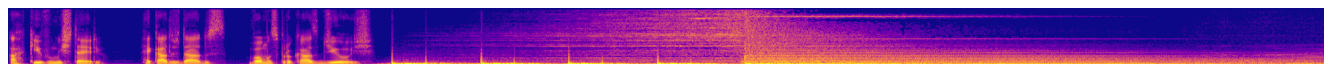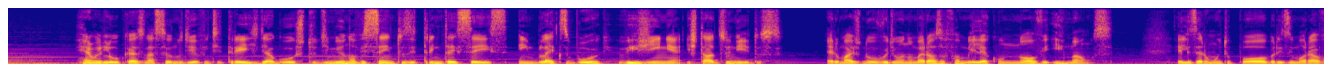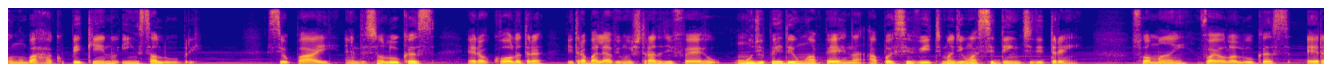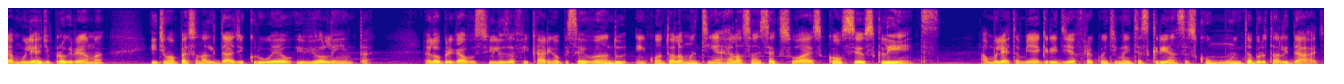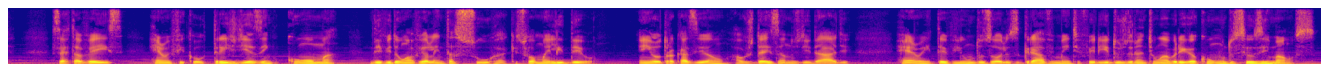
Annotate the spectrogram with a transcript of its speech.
Arquivo Mistério. Recados dados, vamos para o caso de hoje. Henry Lucas nasceu no dia 23 de agosto de 1936 em Blacksburg, Virgínia, Estados Unidos. Era o mais novo de uma numerosa família com nove irmãos. Eles eram muito pobres e moravam num barraco pequeno e insalubre. Seu pai, Anderson Lucas, era alcoólatra e trabalhava em uma estrada de ferro onde perdeu uma perna após ser vítima de um acidente de trem. Sua mãe, Viola Lucas, era mulher de programa e tinha uma personalidade cruel e violenta. Ela obrigava os filhos a ficarem observando enquanto ela mantinha relações sexuais com seus clientes. A mulher também agredia frequentemente as crianças com muita brutalidade. Certa vez, Henry ficou três dias em coma devido a uma violenta surra que sua mãe lhe deu. Em outra ocasião, aos 10 anos de idade, Henry teve um dos olhos gravemente feridos durante uma briga com um dos seus irmãos.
